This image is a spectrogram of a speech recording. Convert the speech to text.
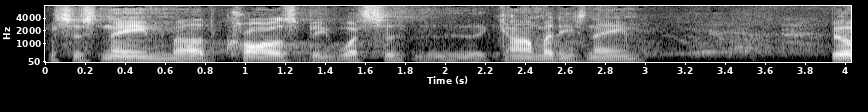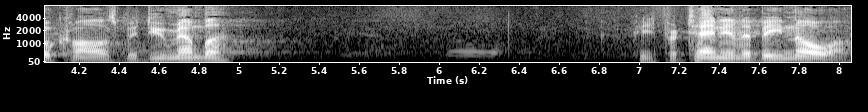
what's his name? Uh, Crosby. What's the, the comedy's name? Bill Cosby. Do you remember? He's pretending to be Noah.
